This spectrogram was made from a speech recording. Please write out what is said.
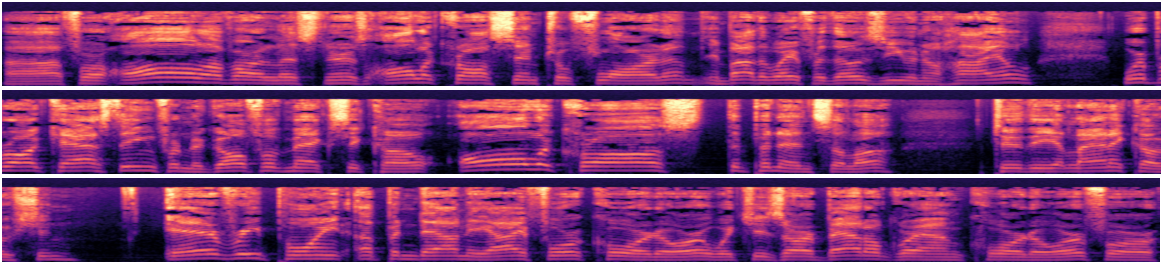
uh, for all of our listeners all across Central Florida. And by the way, for those of you in Ohio, we're broadcasting from the Gulf of Mexico all across the peninsula to the Atlantic Ocean, every point up and down the I 4 corridor, which is our battleground corridor for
